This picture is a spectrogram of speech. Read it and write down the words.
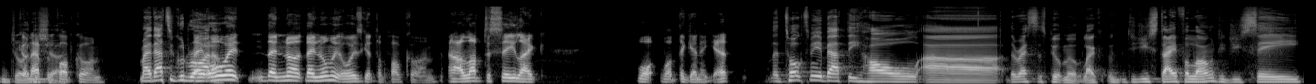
Enjoy gotta the have show, the popcorn. mate. That's a good They always they not they normally always get the popcorn, and I love to see like what what they're gonna get. Talk to me about the whole uh the rest of the spilt milk. Like, did you stay for long? Did you see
